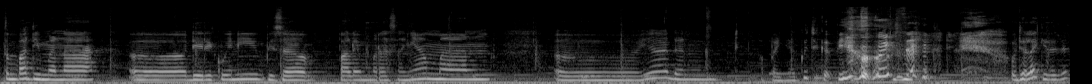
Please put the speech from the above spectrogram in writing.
tempat di mana eh, diriku ini bisa paling merasa nyaman. eh, ya dan apa ya aku juga bingung. Udahlah gitu aja.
